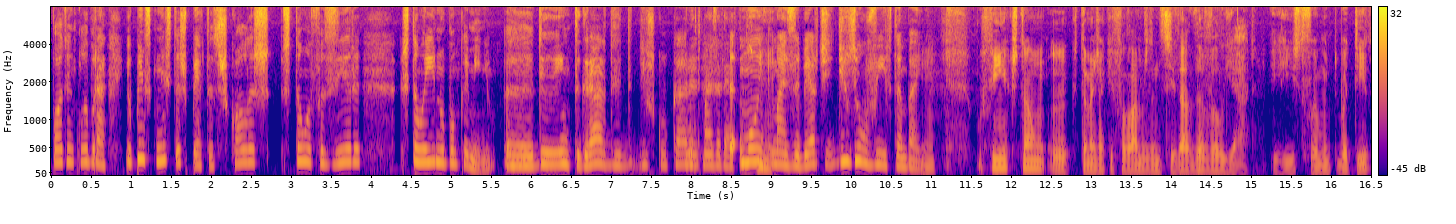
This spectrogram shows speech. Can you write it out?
podem colaborar. Eu penso que neste aspecto as escolas estão a fazer, estão aí no bom caminho, uh, de integrar, de, de os colocar muito mais abertos, muito uhum. mais abertos de os ouvir também. Uhum. Por fim, a questão uh, que também já aqui falámos da necessidade de avaliar, e isto foi muito debatido,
